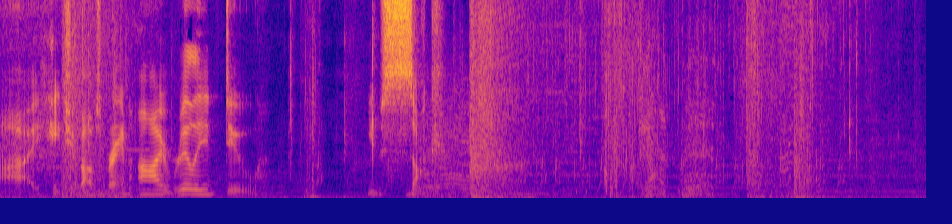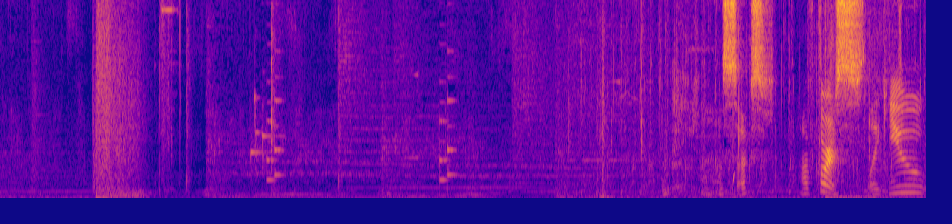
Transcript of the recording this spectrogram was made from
I hate you, Bob's Brain. I really do. You suck. Sucks. Of course, like you...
